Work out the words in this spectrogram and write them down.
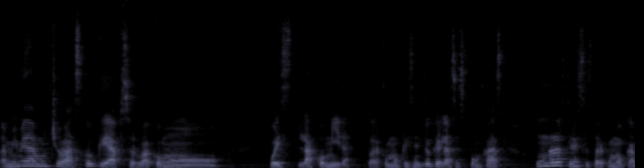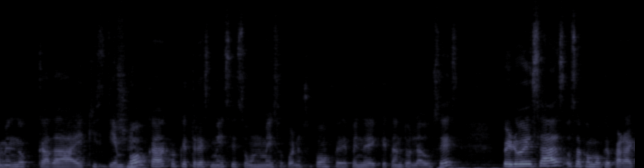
A mí me da mucho asco que absorba como, pues, la comida. O sea, como que siento que las esponjas, uno las tienes que estar como cambiando cada X tiempo, Sí. cada creo que tres meses o un mes, o bueno, supongo que depende de qué tanto la uses. Pero esas, o sea, como que para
